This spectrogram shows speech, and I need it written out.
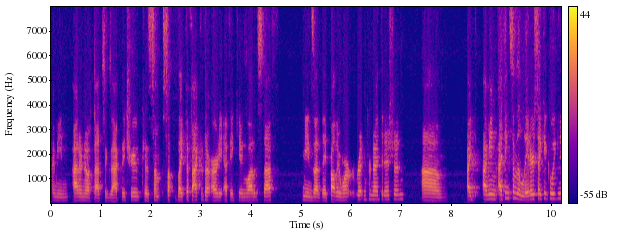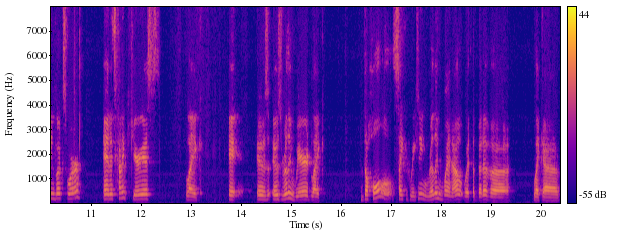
I mean, I don't know if that's exactly true because some, some, like the fact that they're already FAQing a lot of the stuff means that they probably weren't written for ninth edition. Um, I, I mean, I think some of the later Psychic Awakening books were, and it's kind of curious. Like, it, it was, it was really weird. Like, the whole Psychic Awakening really went out with a bit of a, like a,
